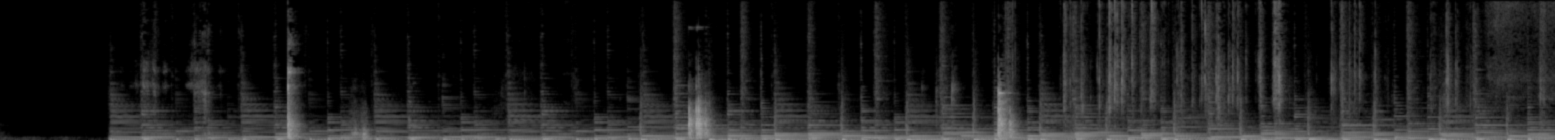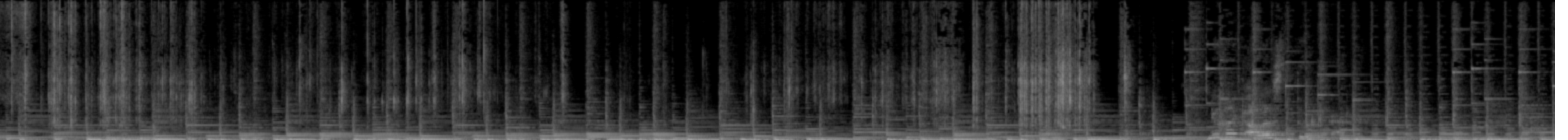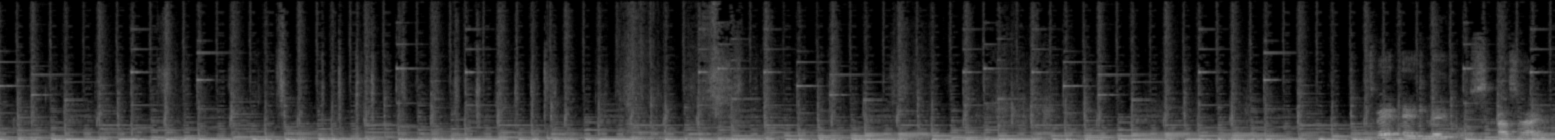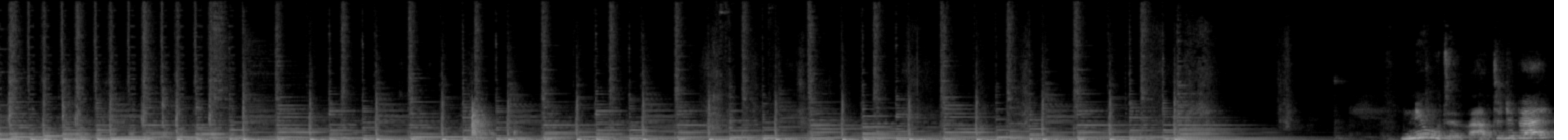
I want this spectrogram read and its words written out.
Ik alles door elkaar doen. Twee eetlepels azijn. Moet er water erbij.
